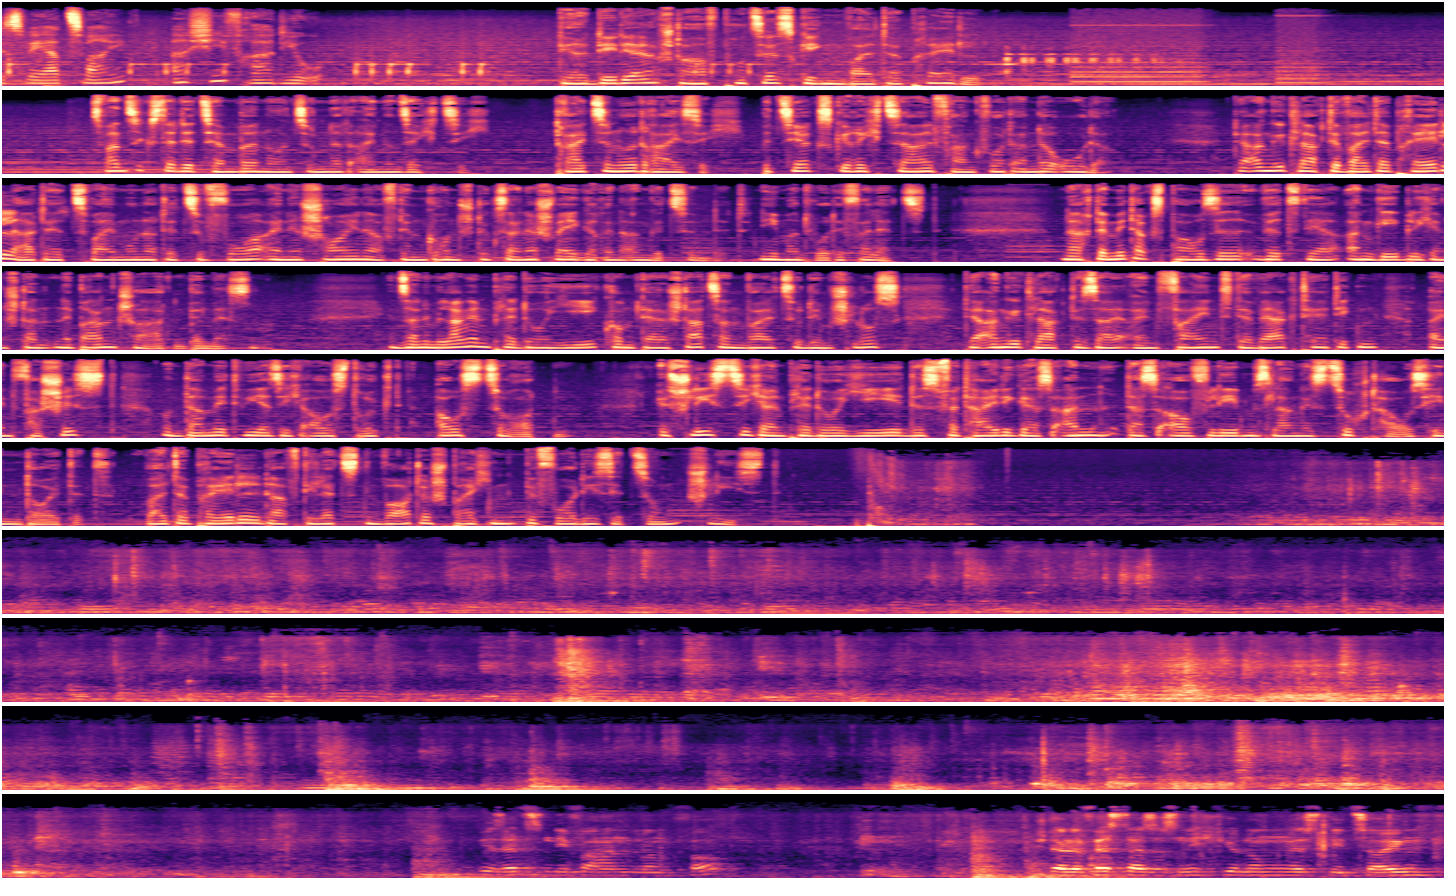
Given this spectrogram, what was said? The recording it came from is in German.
SWR 2 Archivradio. Der DDR-Strafprozess gegen Walter Prädel. 20. Dezember 1961. 13.30 Uhr. Bezirksgerichtssaal Frankfurt an der Oder. Der Angeklagte Walter Prädel hatte zwei Monate zuvor eine Scheune auf dem Grundstück seiner Schwägerin angezündet. Niemand wurde verletzt. Nach der Mittagspause wird der angeblich entstandene Brandschaden bemessen. In seinem langen Plädoyer kommt der Staatsanwalt zu dem Schluss, der Angeklagte sei ein Feind der Werktätigen, ein Faschist und damit, wie er sich ausdrückt, auszurotten. Es schließt sich ein Plädoyer des Verteidigers an, das auf lebenslanges Zuchthaus hindeutet. Walter Prädel darf die letzten Worte sprechen, bevor die Sitzung schließt. Verhandlung fort. Ich stelle fest, dass es nicht gelungen ist, die Zeugen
